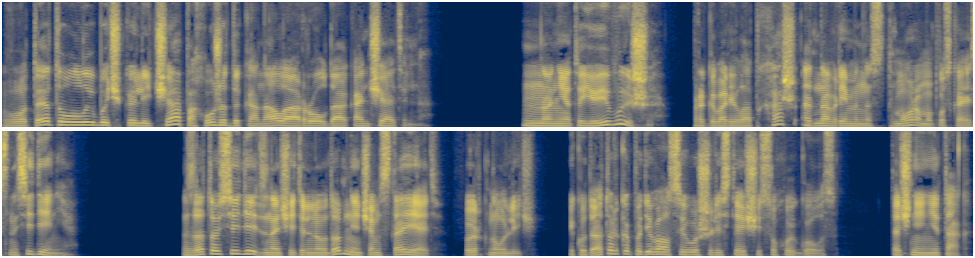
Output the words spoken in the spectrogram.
Вот эта улыбочка Лича, похоже, доконала Оролда окончательно. «Но нет ее и выше», — проговорил Абхаш, одновременно с Тмором опускаясь на сиденье. «Зато сидеть значительно удобнее, чем стоять», — фыркнул Лич. И куда только подевался его шелестящий сухой голос. Точнее, не так.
